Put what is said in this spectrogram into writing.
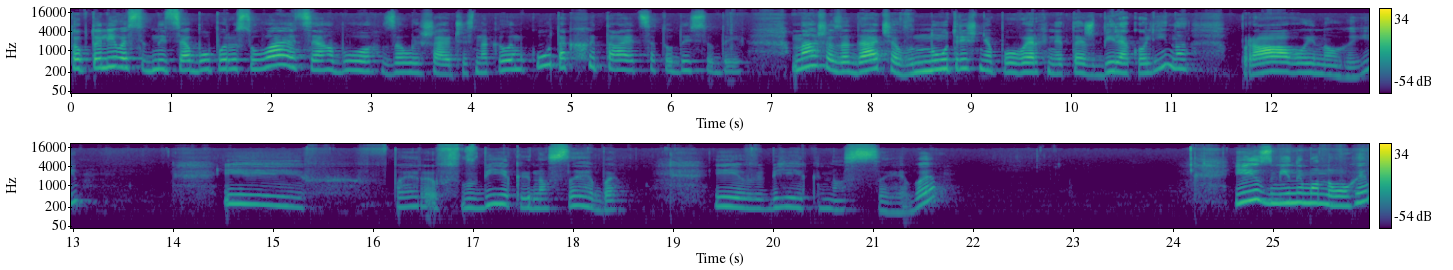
Тобто ліва сідниця або пересувається, або, залишаючись на килимку, так хитається туди-сюди. Наша задача внутрішня поверхня теж біля коліна правої ноги. І в бік на себе. І в бік на себе. І змінимо ноги.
